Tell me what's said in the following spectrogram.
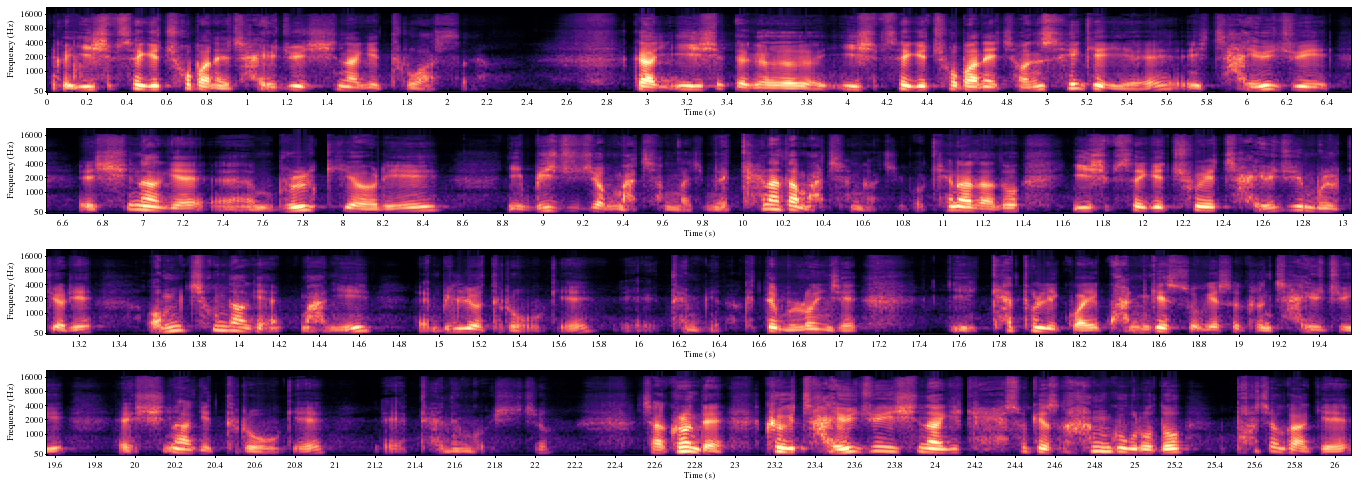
그 20세기 초반에 자유주의 신학이 들어왔어요. 그러니까 20, 그 20세기 초반에 전 세계에 자유주의 신학의 물결이 이 미주 지역 마찬가지입니다. 캐나다 마찬가지고 캐나다도 20세기 초에 자유주의 물결이 엄청나게 많이 밀려 들어오게 됩니다. 그때 물론 이제 이 캐톨릭과의 관계 속에서 그런 자유주의 신학이 들어오게 되는 것이죠. 자, 그런데 그 자유주의 신학이 계속해서 한국으로도 퍼져가게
